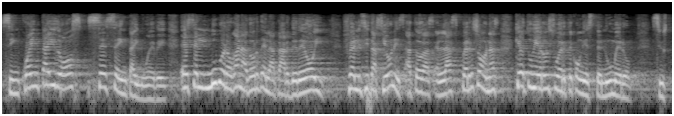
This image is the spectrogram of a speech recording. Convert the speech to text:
5269 es el número ganador de la tarde de hoy. Felicitaciones a todas las personas que tuvieron suerte con este número. Si usted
